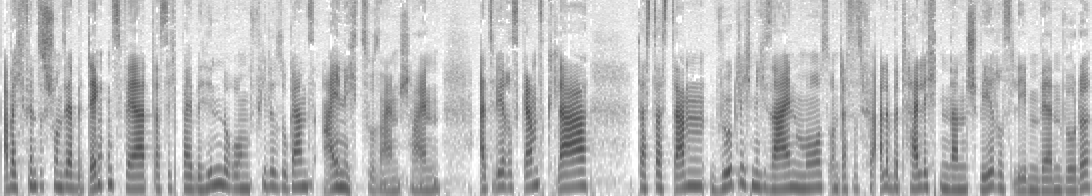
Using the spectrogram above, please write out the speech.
Aber ich finde es schon sehr bedenkenswert, dass sich bei Behinderung viele so ganz einig zu sein scheinen. Als wäre es ganz klar, dass das dann wirklich nicht sein muss und dass es für alle Beteiligten dann ein schweres Leben werden würde.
